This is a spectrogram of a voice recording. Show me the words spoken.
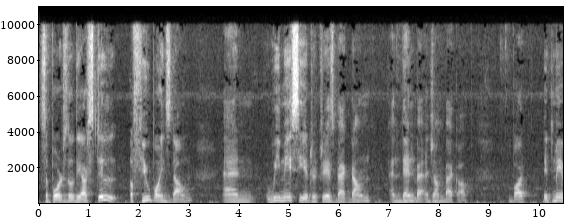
supports, though, they are still a few points down, and we may see it retrace back down and then ba- jump back up. But it may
